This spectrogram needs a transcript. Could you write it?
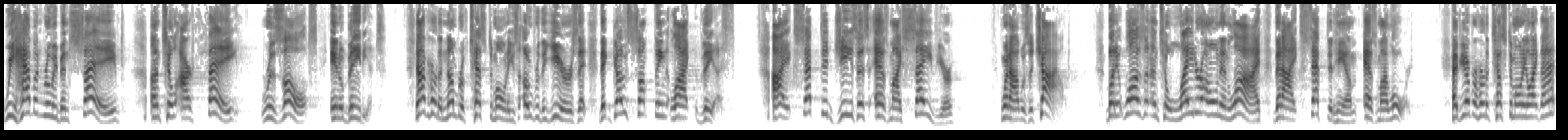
We haven't really been saved until our faith results in obedience. Now, I've heard a number of testimonies over the years that, that go something like this I accepted Jesus as my Savior when I was a child. But it wasn't until later on in life that I accepted Him as my Lord. Have you ever heard a testimony like that?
